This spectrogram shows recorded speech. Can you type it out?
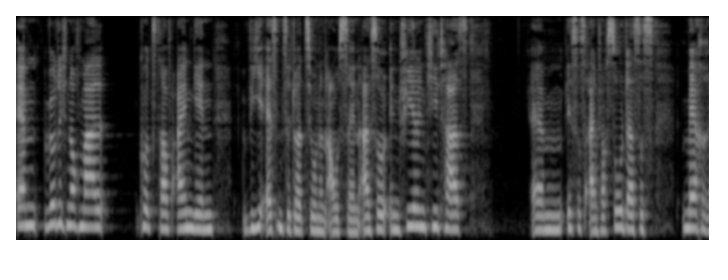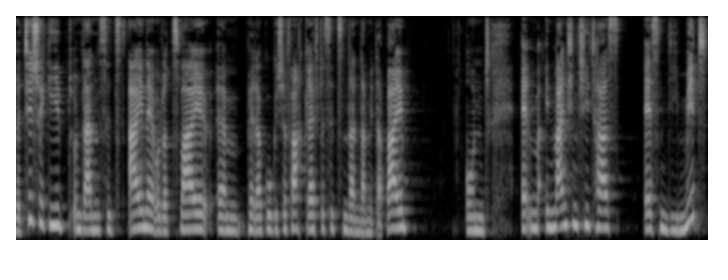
ähm, würde ich noch mal kurz darauf eingehen, wie Essenssituationen aussehen. Also in vielen Kitas ähm, ist es einfach so, dass es mehrere Tische gibt und dann sitzt eine oder zwei ähm, pädagogische Fachkräfte sitzen dann damit dabei. Und ähm, in manchen Kitas essen die mit.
